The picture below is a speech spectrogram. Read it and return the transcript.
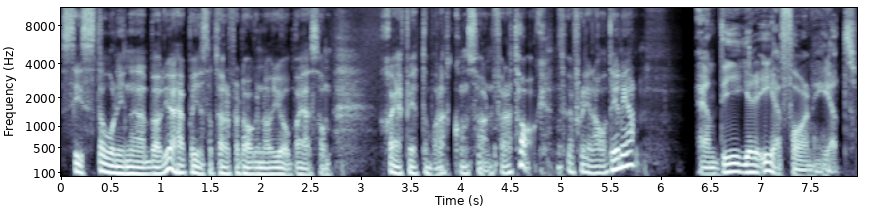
sista år innan jag började här på installatörföretagen och jobbade jag som chef i ett av våra koncernföretag för flera avdelningar. En diger erfarenhet.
